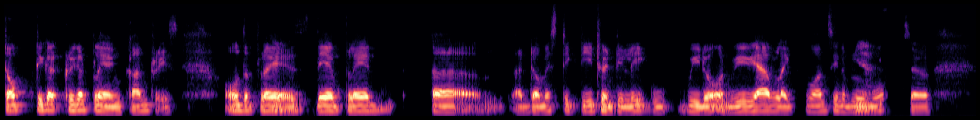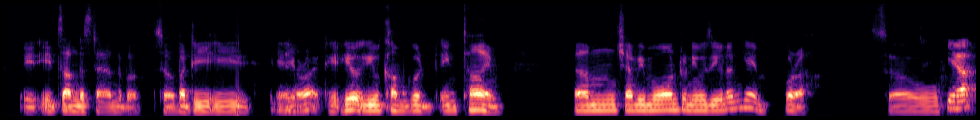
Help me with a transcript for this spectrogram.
top cricket cricket playing countries, all the players they have played um, a domestic T Twenty league. We don't. We have like once in a blue Yeah. moon. So it, it's understandable. So, but he he yeah, Yeah. you're right. He, he'll he'll come good in time. Um, shall we move on to New Zealand game, Bora? So yeah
